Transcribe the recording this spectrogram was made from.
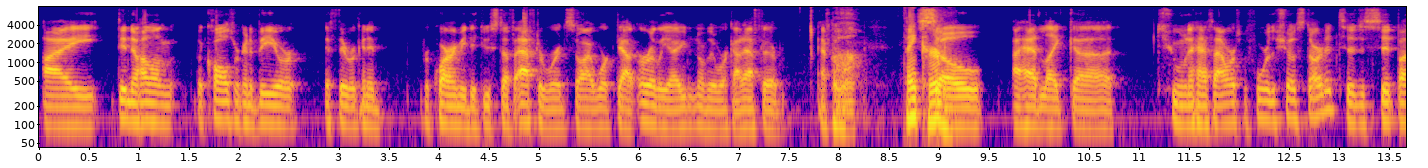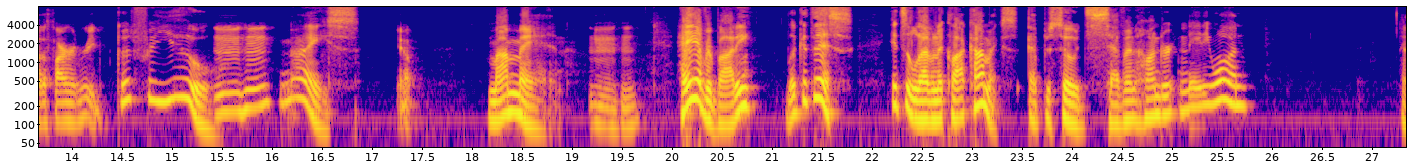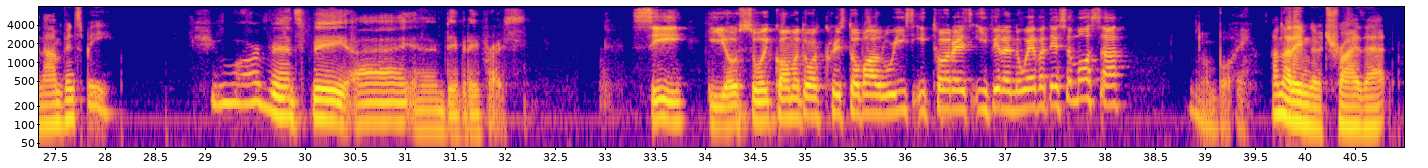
I didn't know how long the calls were going to be or if they were going to require me to do stuff afterwards. So I worked out early. I normally work out after after work. Thank Kirby. So I had like uh, two and a half hours before the show started to just sit by the fire and read. Good for you. Mm-hmm. Nice. Yep. My man. Mm-hmm. Hey, everybody. Look at this. It's 11 o'clock comics, episode 781. And I'm Vince B. You are Vince B. I am David A. Price. Sí, yo soy Commodore Cristobal Ruiz y Torres y Villanueva de Somoza. Oh boy, I'm not even going to try that.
